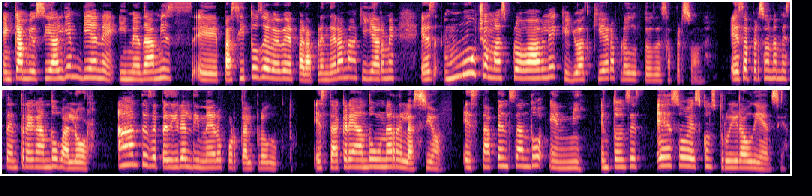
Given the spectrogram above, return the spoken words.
En cambio, si alguien viene y me da mis eh, pasitos de bebé para aprender a maquillarme, es mucho más probable que yo adquiera productos de esa persona. Esa persona me está entregando valor antes de pedir el dinero por tal producto. Está creando una relación, está pensando en mí. Entonces, eso es construir audiencia.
